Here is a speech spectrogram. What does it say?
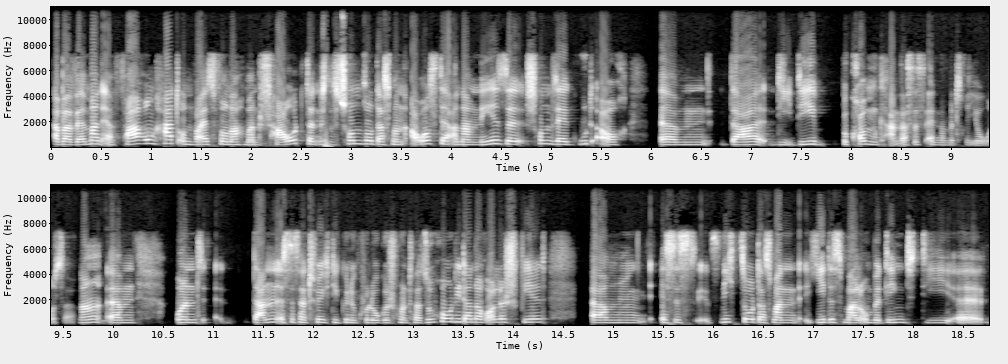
Aber wenn man Erfahrung hat und weiß, wonach man schaut, dann ist es schon so, dass man aus der Anamnese schon sehr gut auch ähm, da die Idee bekommen kann, das ist Endometriose. Ne? Mhm. Ähm, und dann ist es natürlich die gynäkologische Untersuchung, die da eine Rolle spielt. Ähm, es ist jetzt nicht so, dass man jedes Mal unbedingt die äh,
